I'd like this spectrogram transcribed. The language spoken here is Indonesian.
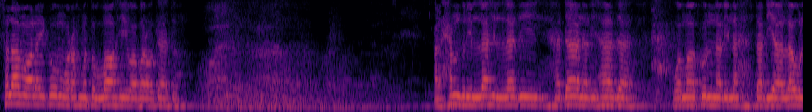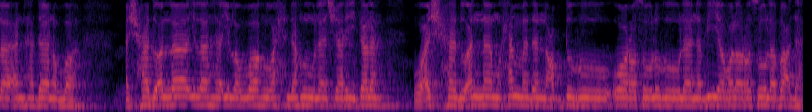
السلام عليكم ورحمة الله وبركاته الحمد لله الذي هدانا لهذا وما كنا لنهتدي لولا أن هدانا الله أشهد أن لا إله إلا الله وحده لا شريك له وأشهد أن محمدا عبده ورسوله لا نبي ولا رسول بعده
